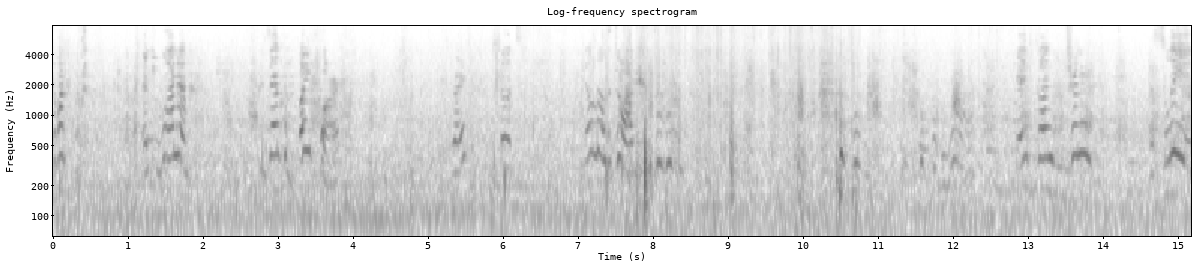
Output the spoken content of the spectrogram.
Come on. And you want to present the bite bar, right? So it's down on the dog. okay, so I'm turning the sleeve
